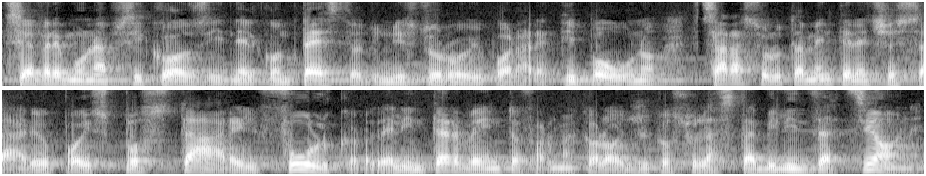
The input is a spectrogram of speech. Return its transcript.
se avremo una psicosi nel contesto di un disturbo bipolare tipo 1, sarà assolutamente necessario poi spostare il fulcro dell'intervento farmacologico sulla stabilizzazione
